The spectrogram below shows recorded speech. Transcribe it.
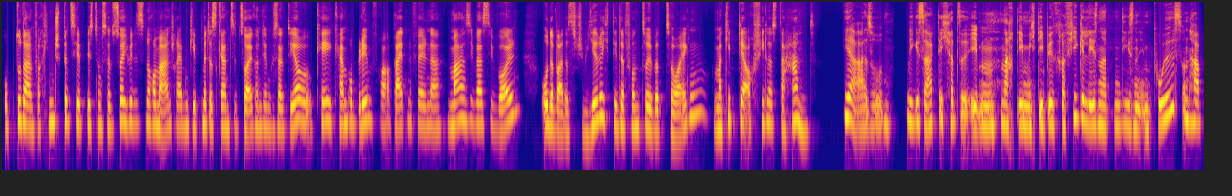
ob du da einfach hinspaziert bist und gesagt hast, so, ich will jetzt einen Roman schreiben, gib mir das ganze Zeug. Und die haben gesagt, ja, okay, kein Problem, Frau Breitenfellner, machen Sie, was Sie wollen. Oder war das schwierig, die davon zu überzeugen? Man gibt ja auch viel aus der Hand. Ja, also wie gesagt, ich hatte eben, nachdem ich die Biografie gelesen hatte, diesen Impuls und habe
